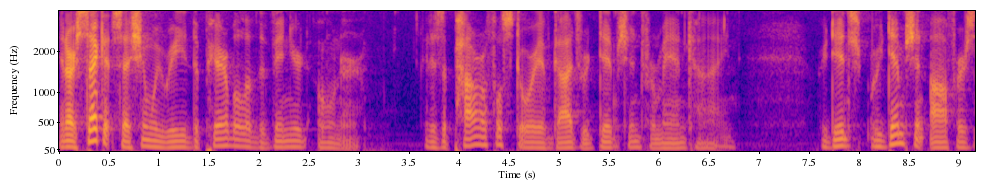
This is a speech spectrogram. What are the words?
In our second session, we read the parable of the vineyard owner. It is a powerful story of God's redemption for mankind. Redemption offers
